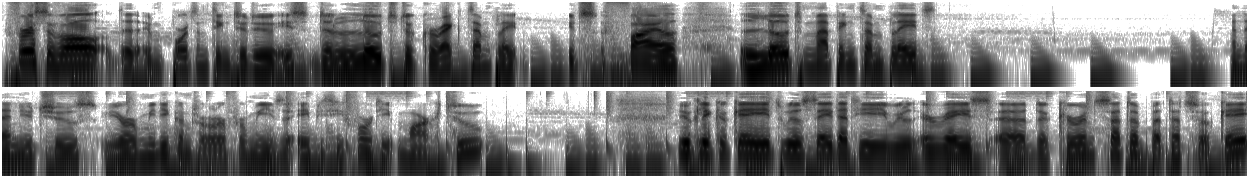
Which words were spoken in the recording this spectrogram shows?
First of all, the important thing to do is the load the correct template. It's file load mapping template and then you choose your MIDI controller. For me, it's the APC40 Mark II. You click OK, it will say that he will erase uh, the current setup, but that's okay.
